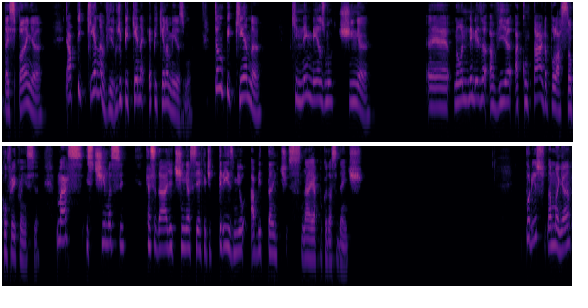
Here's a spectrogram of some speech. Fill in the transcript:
da Espanha. É uma pequena vila, de pequena é pequena mesmo. Tão pequena que nem mesmo tinha. É, não nem mesmo havia a contar da população com frequência. Mas estima-se que a cidade tinha cerca de 3 mil habitantes na época do acidente. Por isso, na manhã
